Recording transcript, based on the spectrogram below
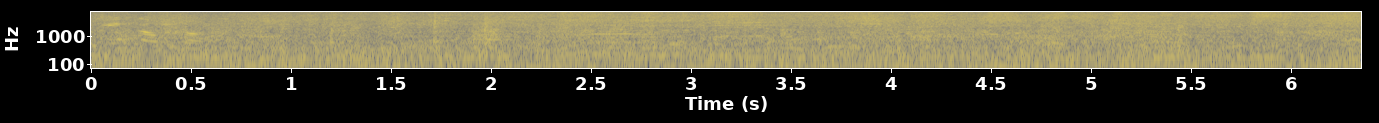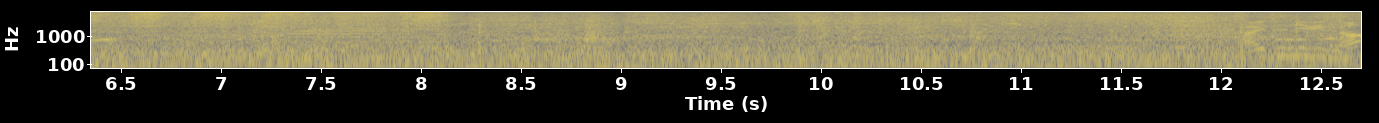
여긴가 보다. 가이드님인가?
